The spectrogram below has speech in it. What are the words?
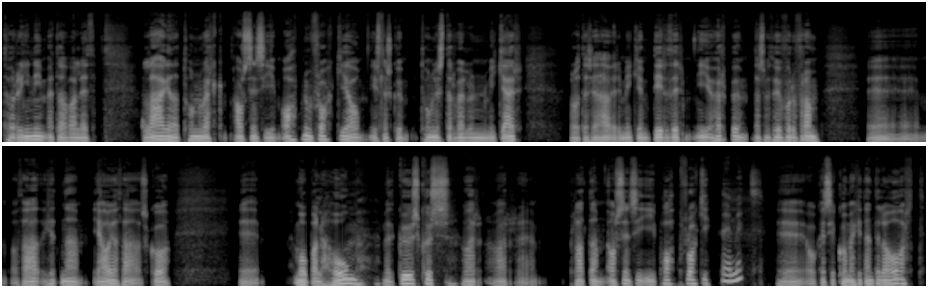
Torrini, þetta var valið lagið að tónverk ásins í opnum flokki á íslenskum tónlistarvelunum í gær. Það róti að segja að það verið mikið um dýrðir í hörpu þar sem þau fóru fram e, og það, hérna, já, já, það sko e, Mobile Home með Guðskuss var, var plata ásins í, í popflokki Nei, mitt. e, og kannski kom ekkit endilega óvart.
